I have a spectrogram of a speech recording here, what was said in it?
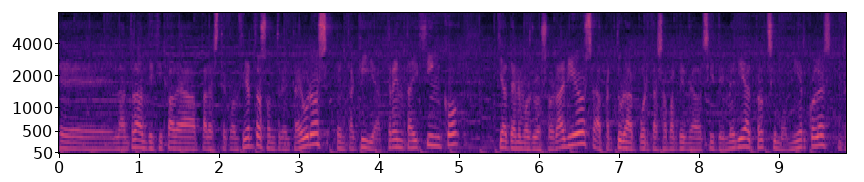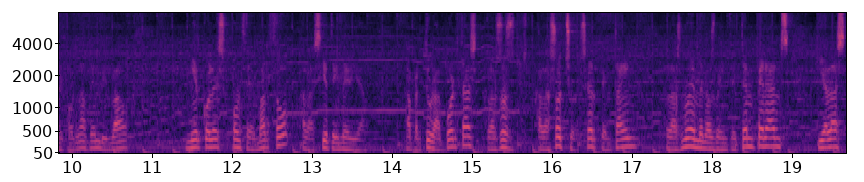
Eh, la entrada anticipada para este concierto son 30 euros, en taquilla 35. Ya tenemos los horarios, apertura de puertas a partir de las 7 y media el próximo miércoles, recordad en Bilbao, miércoles 11 de marzo a las 7 y media. Apertura de puertas a las, 8, a las 8 Serpentine, a las 9 menos 20 Temperance y a las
